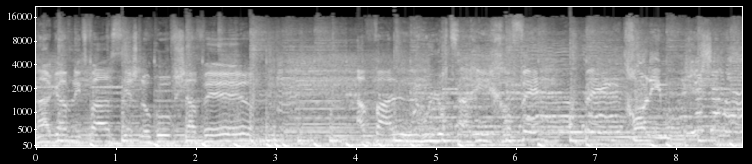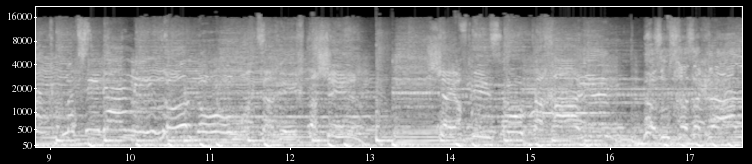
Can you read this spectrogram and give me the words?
הגב נתפס, יש לו גוף שבר. אבל הוא לא צריך רופא. בית חולים. יש שם רק מפסיד אני לא, לא, הוא צריך את השיר. שיפגיז לו את החיים לזוז חזק לאללה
